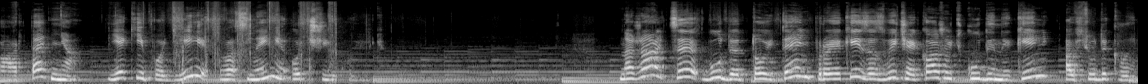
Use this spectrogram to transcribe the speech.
Карта дня. Які події вас нині очікують? На жаль, це буде той день, про який зазвичай кажуть, куди не кинь, а всюди клин.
